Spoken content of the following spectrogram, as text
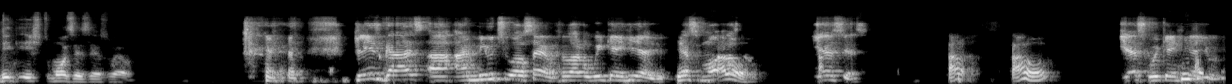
Big ish to Moses as well. Please, guys, uh, unmute yourself so that we can hear you. Yes, Hello. Yes, yes. Hello. Hello. Yes, we can hear you.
